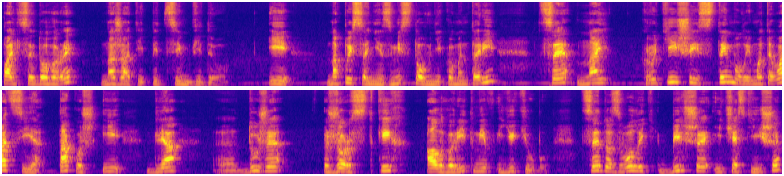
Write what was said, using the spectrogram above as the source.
пальці догори нажаті під цим відео і написані змістовні коментарі це найкрутіший стимул і мотивація також і для е, дуже жорстких алгоритмів YouTube. Це дозволить більше і частіше е,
